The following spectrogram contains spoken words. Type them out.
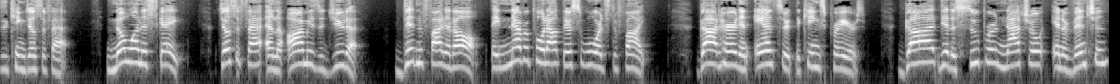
to King Josaphat. No one escaped. Josaphat and the armies of Judah didn't fight at all. They never pulled out their swords to fight. God heard and answered the king's prayers. God did a supernatural intervention,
